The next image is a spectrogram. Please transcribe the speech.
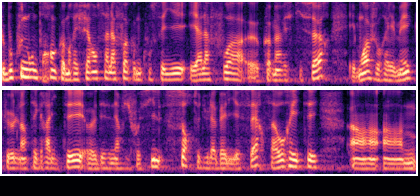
que beaucoup de monde prend comme référence à la fois comme conseiller et à la fois euh, comme investisseur. Et moi, j'aurais aimé que l'intégralité euh, des énergies fossiles sorte du label ISR. Ça aurait été un,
